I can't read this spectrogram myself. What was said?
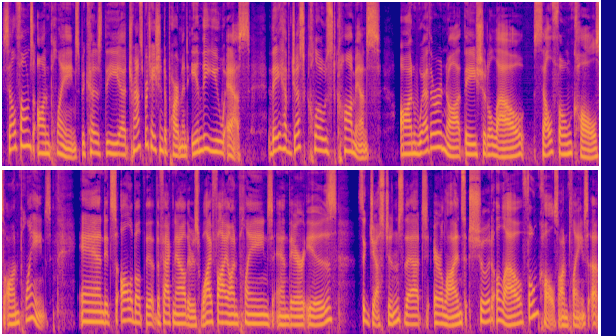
cell phones on planes because the uh, transportation department in the U.S. they have just closed comments on whether or not they should allow cell phone calls on planes. And it's all about the, the fact now there's Wi Fi on planes, and there is suggestions that airlines should allow phone calls on planes. Uh,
